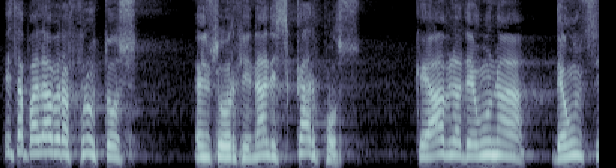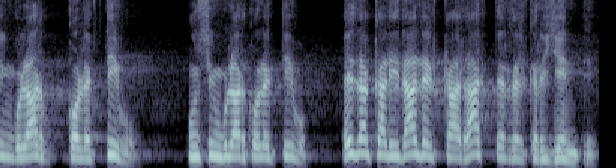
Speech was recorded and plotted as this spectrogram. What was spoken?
Esta palabra frutos en su original es carpos, que habla de, una, de un singular colectivo, un singular colectivo. Es la calidad del carácter del creyente,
